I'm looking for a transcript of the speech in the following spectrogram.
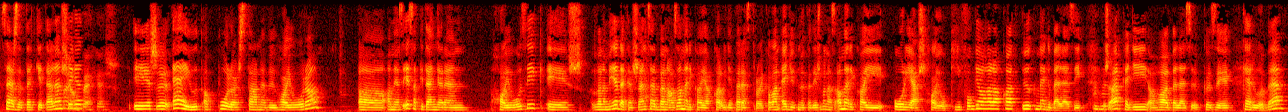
szerzett egy-két ellenséget, és eljut a Polar Star nevű hajóra, a, ami az északi tengeren hajózik, és valami érdekes rendszerben az amerikaiakkal, ugye perestroika van, együttműködésben az amerikai óriás hajó kifogja a halakat, ők megbelezik, uh-huh. és Árkegyi a halbelezők közé kerül be,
